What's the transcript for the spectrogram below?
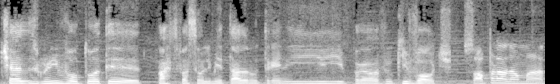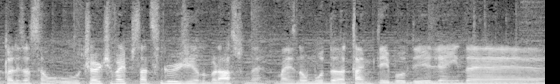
Chaz Green voltou a ter participação limitada no treino e provável que volte. Só para dar uma atualização, o Church vai precisar de cirurgia no braço, né? Mas não muda a timetable dele, ainda é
